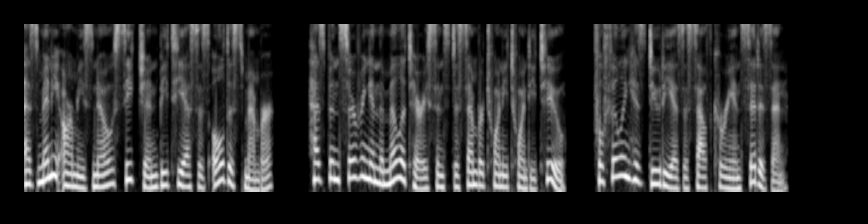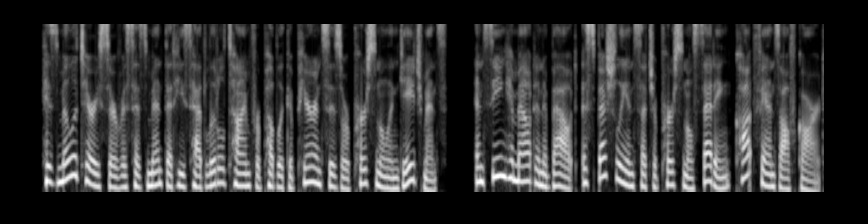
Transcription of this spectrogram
As many armies know, Seokjin, BTS's oldest member, has been serving in the military since December 2022, fulfilling his duty as a South Korean citizen. His military service has meant that he's had little time for public appearances or personal engagements, and seeing him out and about, especially in such a personal setting, caught fans off guard.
